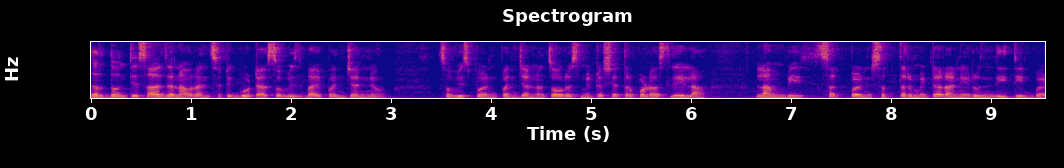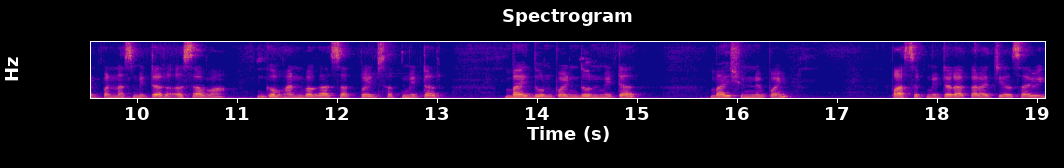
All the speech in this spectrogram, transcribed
तर दोन ते सहा जनावरांसाठी गोठा सव्वीस बाय पंच्याण्णव सव्वीस पॉईंट पंच्याण्णव चौरस मीटर क्षेत्रफळ असलेला लांबी सात पॉईंट सत्तर मीटर आणि रुंदी तीन पॉईंट पन्नास मीटर असावा. गव्हाण बघा सात पॉईंट सात मीटर बाय दोन पॉईंट दोन मीटर बाय शून्य पॉईंट पासष्ट मीटर आकाराची असावी.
